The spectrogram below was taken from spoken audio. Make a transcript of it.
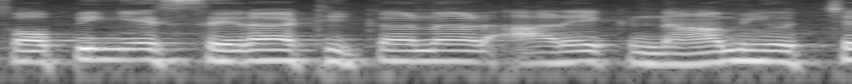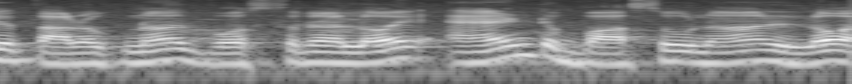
শপিংয়ের সেরা ঠিকানার আরেক নামই হচ্ছে তারকনাথ বস্ত্রালয় অ্যান্ড বাসনালয়।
